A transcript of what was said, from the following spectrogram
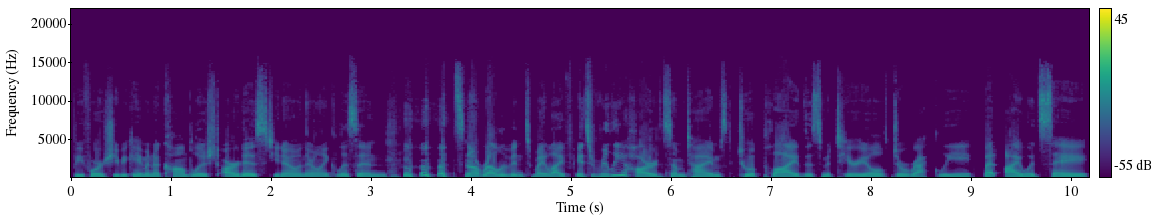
before she became an accomplished artist, you know, and they're like, listen, it's not relevant to my life. It's really hard sometimes to apply this material directly, but I would say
